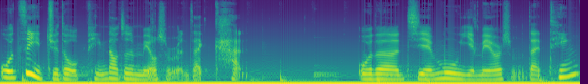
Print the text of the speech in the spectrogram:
我自己觉得我频道真的没有什么人在看，我的节目也没有什么在听，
